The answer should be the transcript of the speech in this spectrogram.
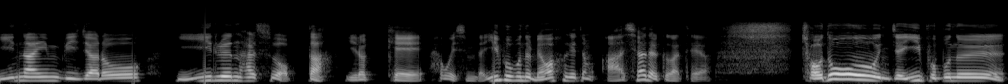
E9 비자로 일은 할 수 없다 이렇게 하고 있습니다. 이 부분을 명확하게 좀 아셔야 될 것 같아요. 저도 이제 이 부분을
